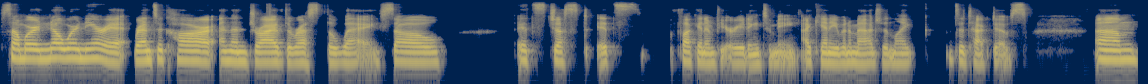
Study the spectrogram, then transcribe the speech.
somewhere nowhere near it, rent a car, and then drive the rest of the way. So it's just, it's fucking infuriating to me. I can't even imagine like detectives. Um,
